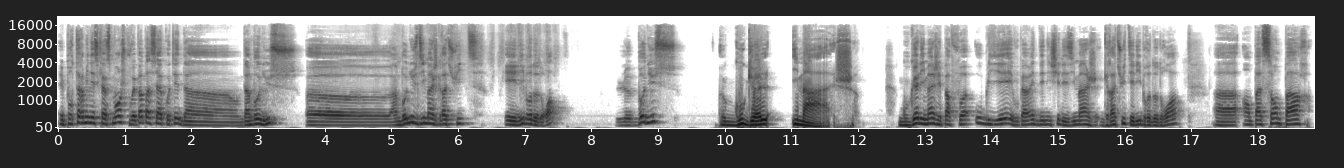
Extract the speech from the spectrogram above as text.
Et pour terminer ce classement, je pouvais pas passer à côté d'un bonus, euh, un bonus d'images gratuites et libre de droit. Le bonus Google Images. Google Images est parfois oublié et vous permet de dénicher des images gratuites et libres de droit euh, en passant par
